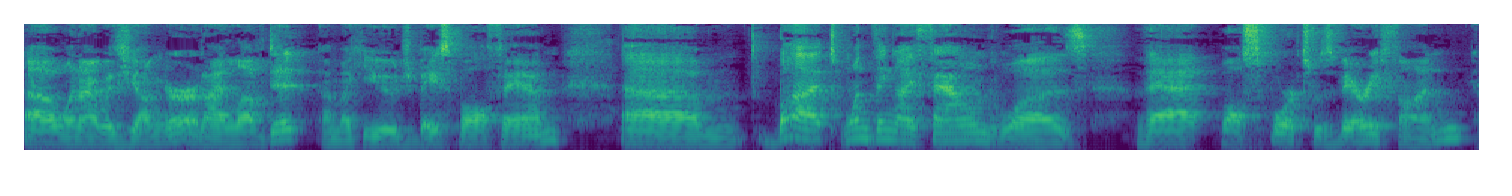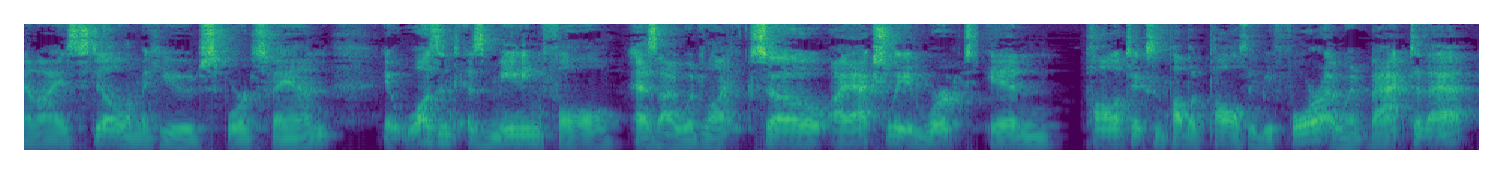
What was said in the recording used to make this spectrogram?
uh, when I was younger and I loved it. I'm a huge baseball fan. Um, but one thing I found was that while sports was very fun, and I still am a huge sports fan, it wasn't as meaningful as I would like. So I actually had worked in politics and public policy before. I went back to that.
